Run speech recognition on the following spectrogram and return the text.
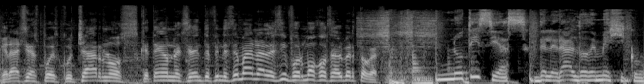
Gracias por escucharnos, que tengan un excelente fin de semana, les informó José Alberto García. Noticias del Heraldo de México.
